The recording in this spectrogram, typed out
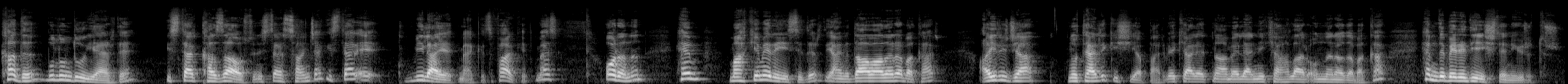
kadı bulunduğu yerde ister kaza olsun, ister sancak, ister e, vilayet merkezi fark etmez. Oranın hem mahkeme reisidir yani davalara bakar. Ayrıca noterlik işi yapar. Vekaletnameler, nikahlar onlara da bakar. Hem de belediye işlerini yürütür.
